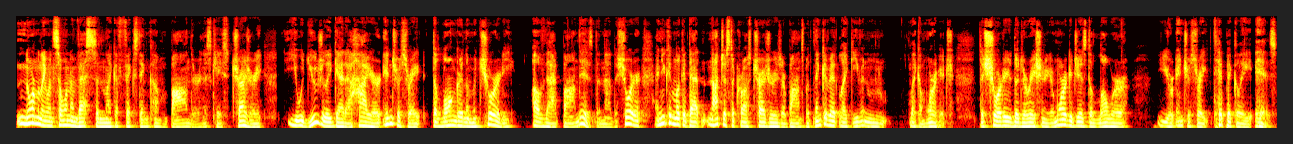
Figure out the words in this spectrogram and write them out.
Normally, when someone invests in like a fixed income bond, or in this case, treasury, you would usually get a higher interest rate the longer the maturity of that bond is than the shorter. And you can look at that not just across treasuries or bonds, but think of it like even like a mortgage. The shorter the duration of your mortgage is, the lower your interest rate typically is.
